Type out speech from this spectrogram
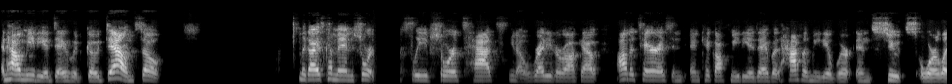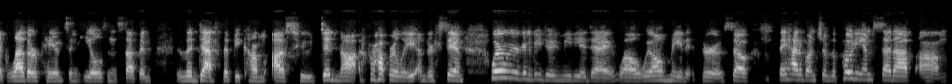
and how media day would go down. So the guys come in short sleeve shorts, hats, you know, ready to rock out on the terrace and, and kick off media day. But half of media were in suits or like leather pants and heels and stuff. And the death that become us who did not properly understand where we were going to be doing media day. Well, we all made it through. So they had a bunch of the podiums set up. Um,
